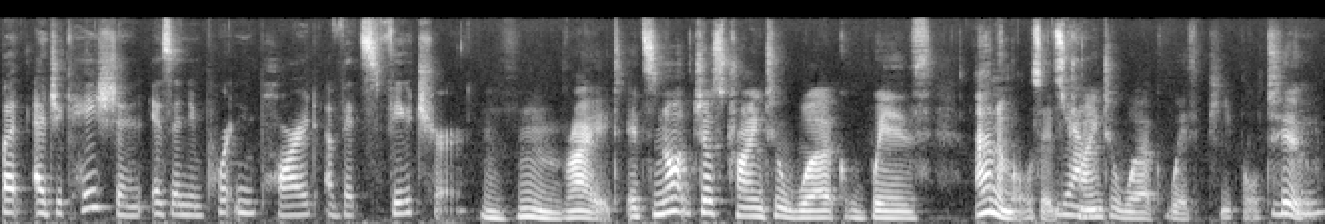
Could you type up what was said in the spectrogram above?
but education is an important part of its future. Mm -hmm, right. It's not just trying to work with animals, it's yeah. trying to work with people too. Mm -hmm.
